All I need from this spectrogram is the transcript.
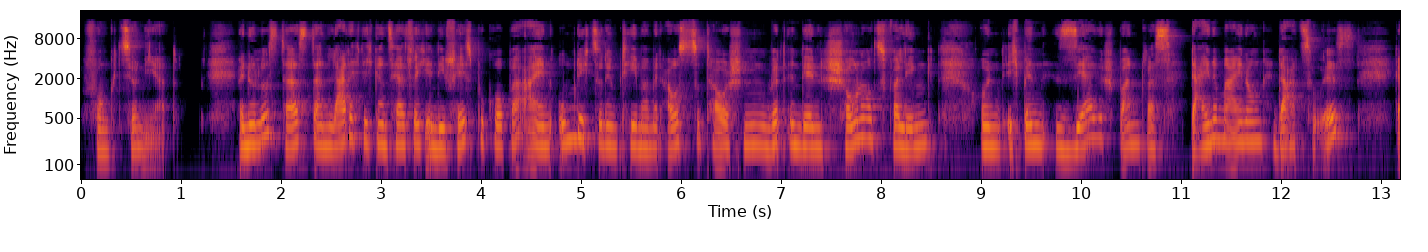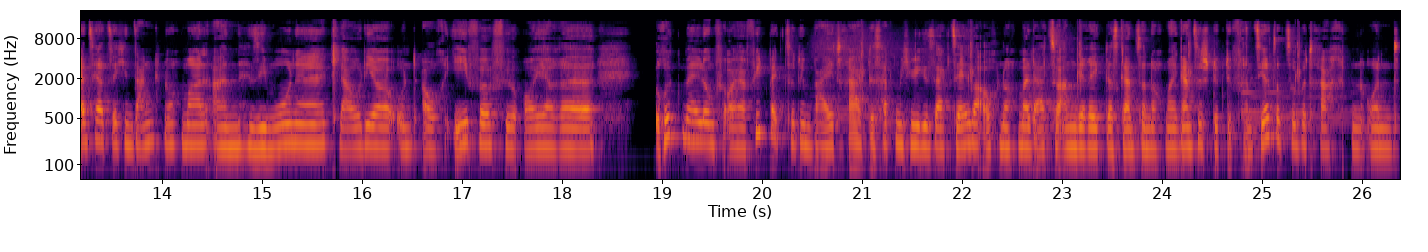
funktioniert. Wenn du Lust hast, dann lade ich dich ganz herzlich in die Facebook-Gruppe ein, um dich zu dem Thema mit auszutauschen. Wird in den Show Notes verlinkt und ich bin sehr gespannt, was deine Meinung dazu ist. Ganz herzlichen Dank nochmal an Simone, Claudia und auch Eva für eure Rückmeldung, für euer Feedback zu dem Beitrag. Das hat mich, wie gesagt, selber auch nochmal dazu angeregt, das Ganze nochmal ein ganzes Stück differenzierter zu betrachten und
